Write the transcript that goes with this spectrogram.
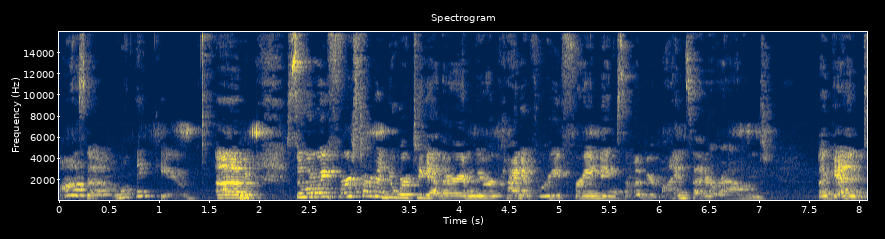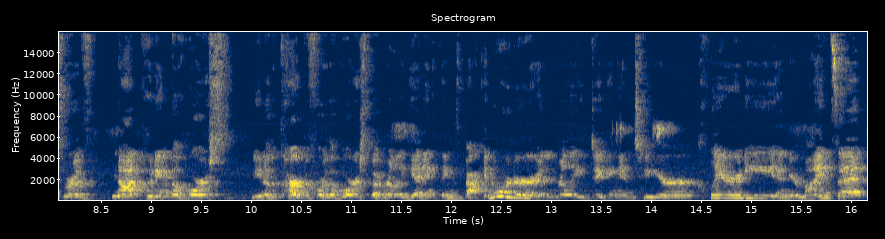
Awesome. Well, thank you. Um, so when we first started to work together, and we were kind of reframing some of your mindset around, again, sort of not putting the horse you know the cart before the horse, but really getting things back in order and really digging into your clarity and your mindset.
